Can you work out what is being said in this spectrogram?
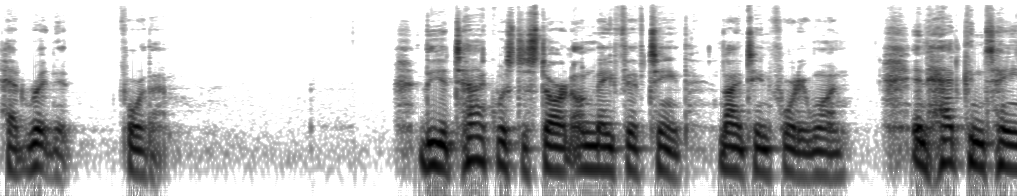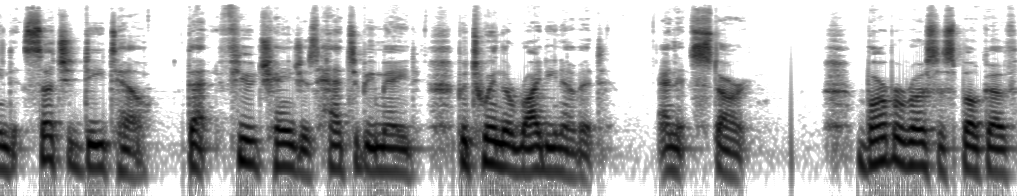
had written it for them. The attack was to start on May 15, 1941, and had contained such detail that few changes had to be made between the writing of it and its start. Barbarossa spoke of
